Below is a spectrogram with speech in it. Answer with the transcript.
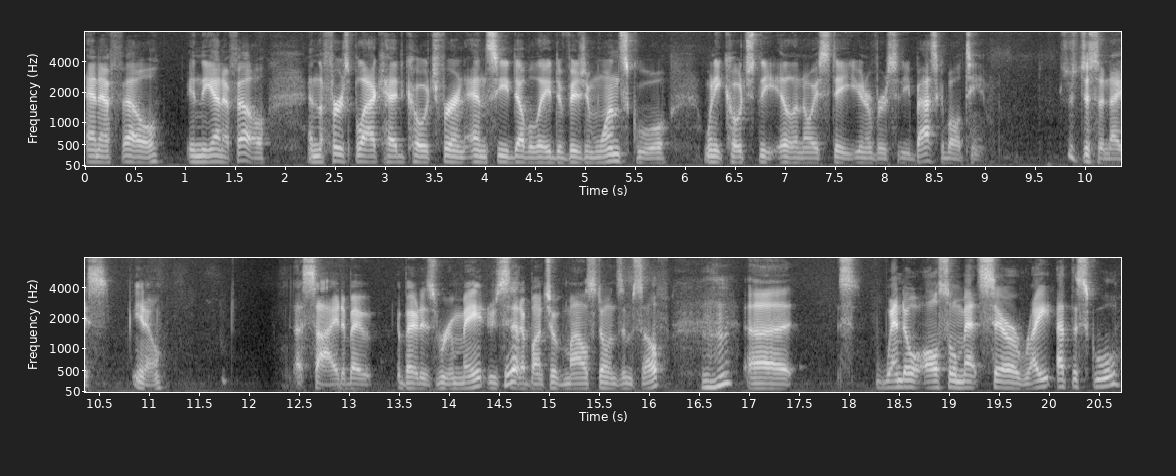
NFL in the NFL and the first black head coach for an NCAA Division One school when he coached the Illinois State University basketball team. This was just a nice, you know, aside about about his roommate who set a bunch of milestones himself. Uh, Wendell also met Sarah Wright at the school.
